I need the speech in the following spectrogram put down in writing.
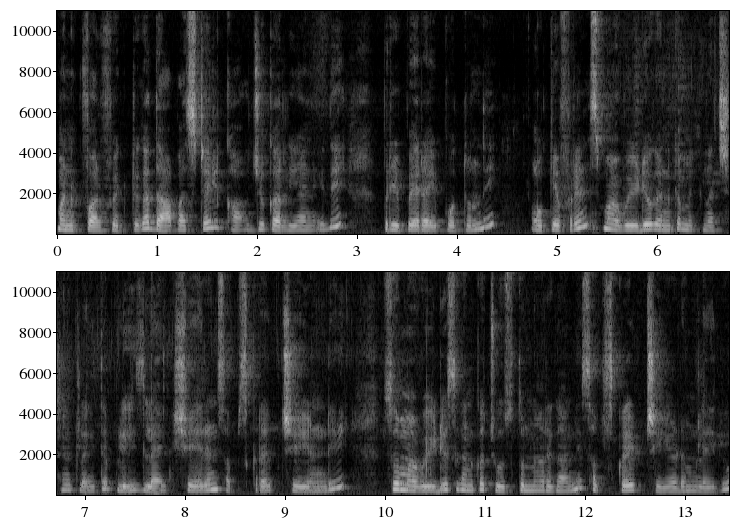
మనకు పర్ఫెక్ట్గా దాబా స్టైల్ కాజు కర్రీ అనేది ప్రిపేర్ అయిపోతుంది. ఓకే ఫ్రెండ్స్ మా వీడియో కనుక మీకు నచ్చినట్లయితే please like share and subscribe చేయండి. సో మా వీడియోస్ కనుక చూస్తున్నారు కానీ సబ్స్క్రైబ్ చేయడం లేదు.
